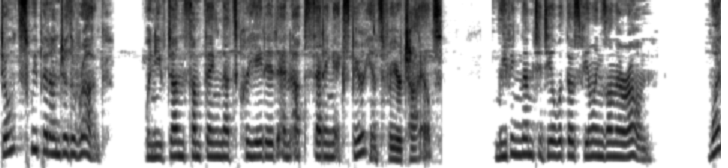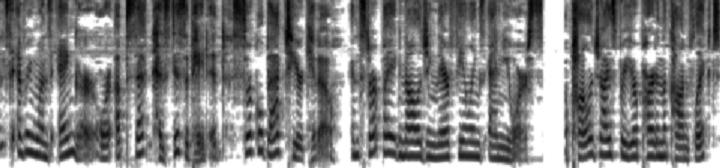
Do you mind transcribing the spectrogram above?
Don't sweep it under the rug when you've done something that's created an upsetting experience for your child, leaving them to deal with those feelings on their own. Once everyone's anger or upset has dissipated, circle back to your kiddo and start by acknowledging their feelings and yours. Apologize for your part in the conflict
